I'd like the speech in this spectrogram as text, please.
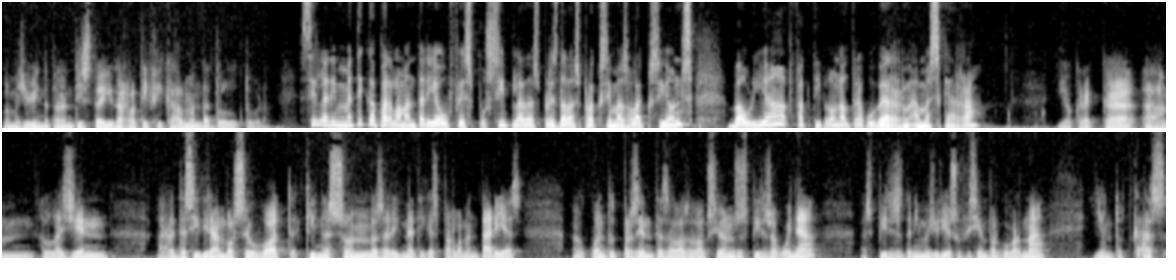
la majoria independentista i de ratificar el mandat de l'1 d'octubre. Si l'aritmètica parlamentària ho fes possible després de les pròximes eleccions, veuria factible un altre govern amb Esquerra? Jo crec que um, la gent uh, decidirà amb el seu vot quines són les aritmètiques parlamentàries. Uh, quan tu et presentes a les eleccions aspires a guanyar, aspires a tenir majoria suficient per governar i en tot cas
